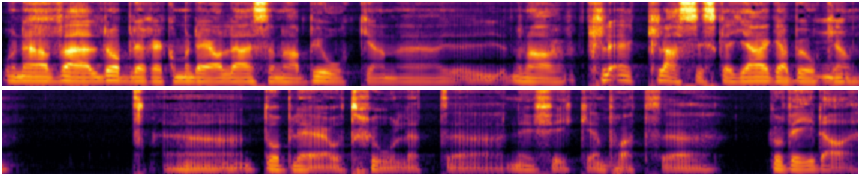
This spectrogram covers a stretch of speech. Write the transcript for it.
Och när jag väl då blev rekommenderad att läsa den här boken, eh, den här kl- klassiska jägarboken, Mm. eh, då blev jag otroligt eh, nyfiken på att gå vidare.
